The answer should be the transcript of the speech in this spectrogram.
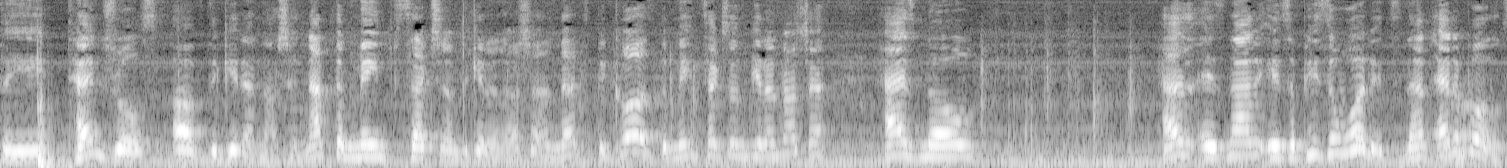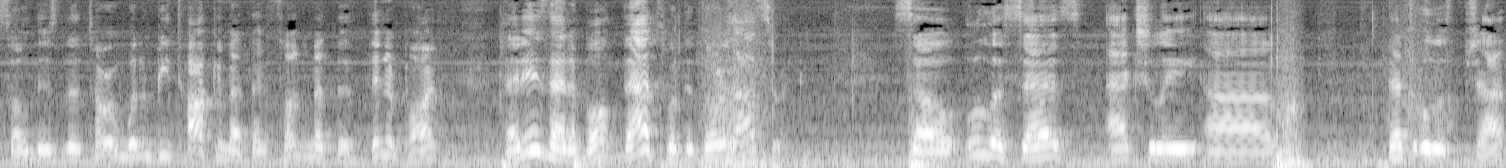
the tendrils of the Gid Anasha, not the main section of the Gid Anasha, and that's because the main section of the Gid Anasha has no has is not is a piece of wood. It's not edible. So there's the Torah wouldn't be talking about that. It's talking about the thinner part that is edible. That's what the Torah is answering. So Ula says actually um, that's Ula's pshat.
